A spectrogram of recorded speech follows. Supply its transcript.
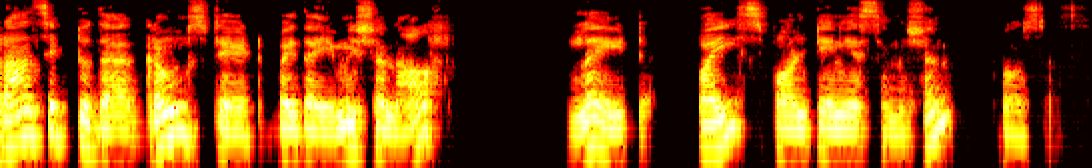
transit to the ground state by the emission of light by spontaneous emission process.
